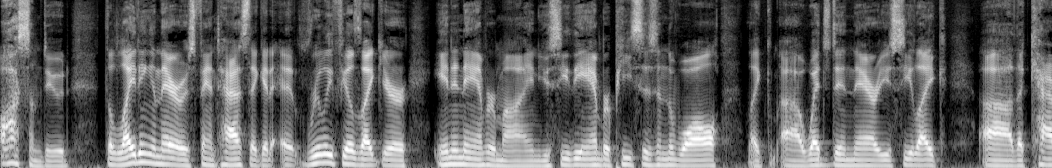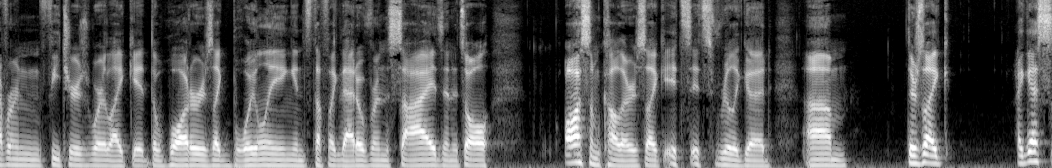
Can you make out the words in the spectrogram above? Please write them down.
awesome, dude. The lighting in there is fantastic. It, it really feels like you're in an amber mine. You see the amber pieces in the wall, like uh, wedged in there. You see like uh, the cavern features where like it, the water is like boiling and stuff like that over in the sides, and it's all awesome colors. Like it's it's really good. Um, there's like I guess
